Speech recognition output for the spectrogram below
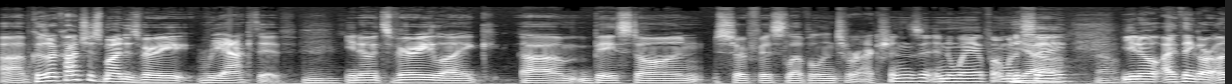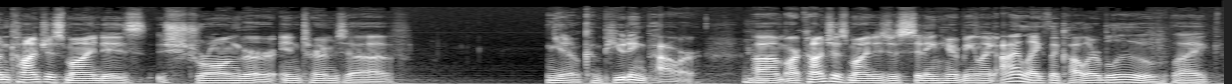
um, because our conscious mind is very reactive. Mm. You know, it's very like um, based on surface level interactions in a way, if I'm going to Yeah, say. yeah. You know, I think our unconscious mind is stronger in terms of you know computing power. Mm-hmm. Um, our conscious mind is just sitting here being like, I like the color blue, like.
